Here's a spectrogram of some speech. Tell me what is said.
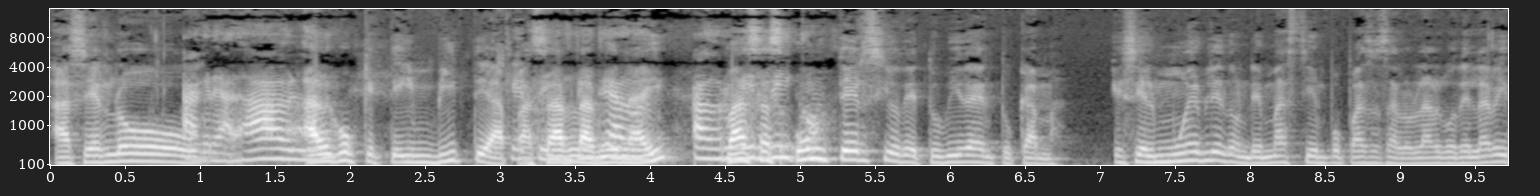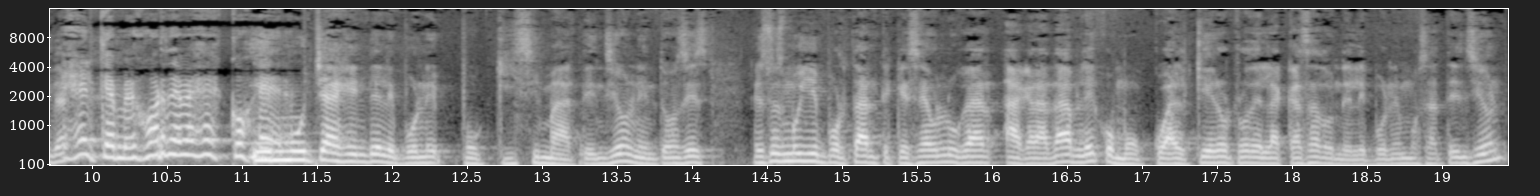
hacerlo agradable, algo que te invite a pasarla bien ahí. Pasas un tercio de tu vida en tu cama es el mueble donde más tiempo pasas a lo largo de la vida. Es el que mejor debes escoger. Y mucha gente le pone poquísima atención. Entonces, esto es muy importante, que sea un lugar agradable, como cualquier otro de la casa donde le ponemos atención.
